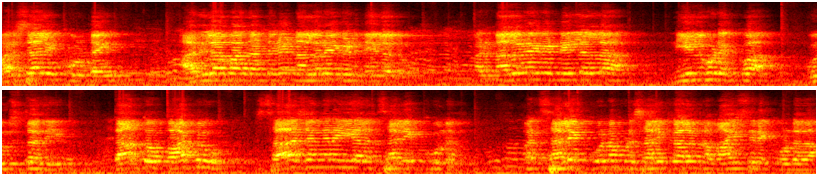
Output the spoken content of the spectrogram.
వర్షాలు ఎక్కువ ఉంటాయి ఆదిలాబాద్ అంటేనే నల్లరేగడి నీళ్ళలు. మరి నల్లరేగడి నీళ్ళల్లో నీళ్ళు కూడా ఎక్కువ గుంజుతుంది. దాంతో పాటు సహజంగానే ఇవాళ చలి ఎక్కువ ఉన్నది మరి చలి ఎక్కువ ఉన్నప్పుడు చలికాలంలో మాయిశ్చర్ ఎక్కువ ఉండదా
